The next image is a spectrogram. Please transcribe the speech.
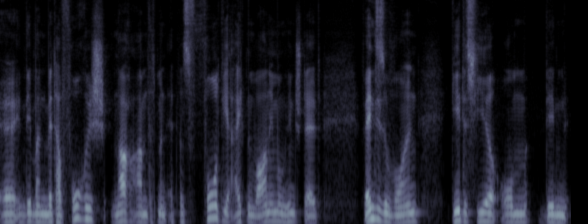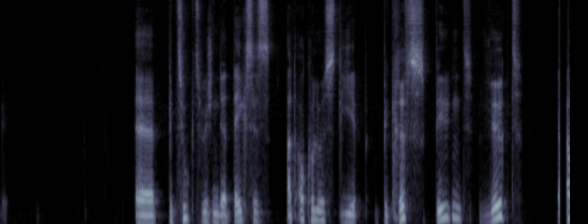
äh, indem man metaphorisch nachahmt, dass man etwas vor die eigene Wahrnehmung hinstellt. Wenn Sie so wollen, geht es hier um den äh, Bezug zwischen der Deixis ad oculus, die begriffsbildend wirkt, ja,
